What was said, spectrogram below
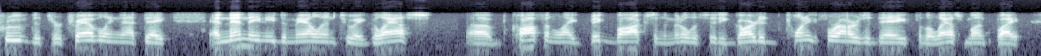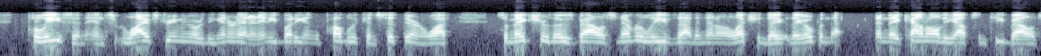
prove that they're traveling that day. And then they need to mail into a glass uh, coffin like big box in the middle of the city guarded 24 hours a day for the last month by police and, and live streaming over the internet and anybody in the public can sit there and watch. So make sure those ballots never leave that and then on election day they open that and they count all the absentee ballots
